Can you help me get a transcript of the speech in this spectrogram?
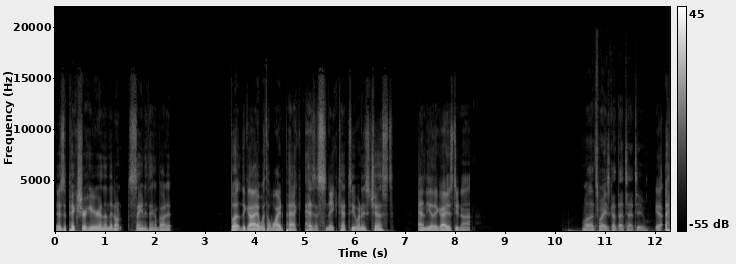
There's a picture here, and then they don't say anything about it. But the guy with a wide pack has a snake tattoo on his chest, and the other guys do not. Well, that's why he's got that tattoo. Yeah.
